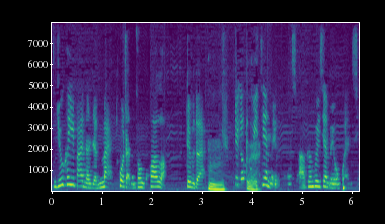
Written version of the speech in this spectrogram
你就可以把你的人脉拓展的更宽了，对不对？嗯，这跟贵贱没有关系啊，跟贵贱没有关系。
